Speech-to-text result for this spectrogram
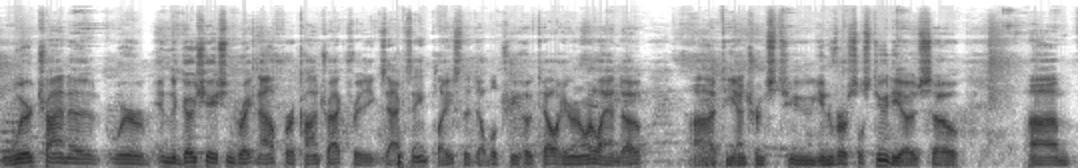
We're trying to, we're in negotiations right now for a contract for the exact same place, the Doubletree Hotel here in Orlando, uh, at the entrance to Universal Studios. So, um,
